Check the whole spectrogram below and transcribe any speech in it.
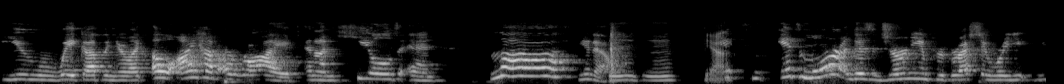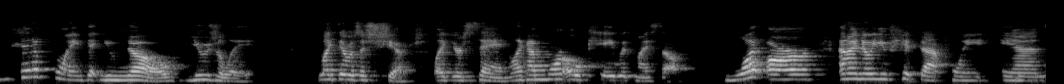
you wake up and you're like, oh, I have arrived and I'm healed and la, you know. hmm Yeah. It's it's more this journey and progression where you you hit a point that you know usually, like there was a shift, like you're saying, like I'm more okay with myself. What are and I know you've hit that point and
